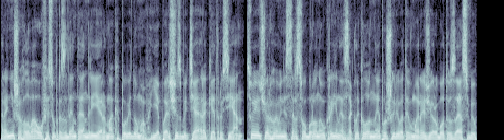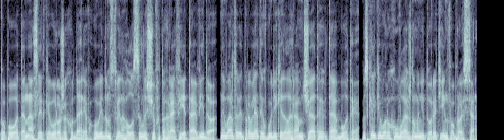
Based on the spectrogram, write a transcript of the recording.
Раніше голова офісу президента Андрій Ярмак повідомив, є перші збиття ракет росіян. Своєю чергою Міністерство оборони України закликало не поширювати в мережі роботу засобів ППО та наслідки ворожих ударів. У відомстві наголосили, що фотографії та відео не варто відправляти в будь-які телеграм-чати та боти, оскільки ворог уважно моніторить інфопростір.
